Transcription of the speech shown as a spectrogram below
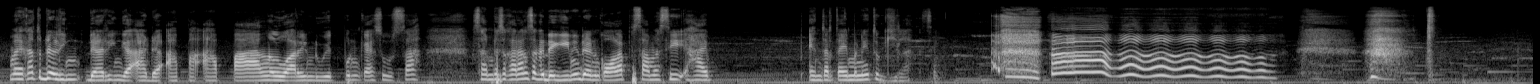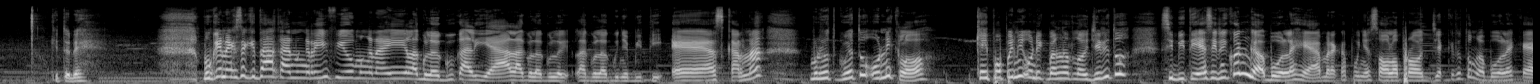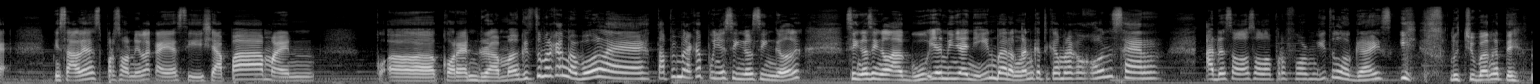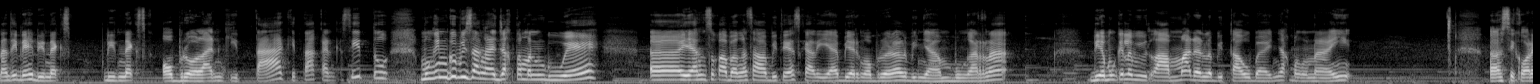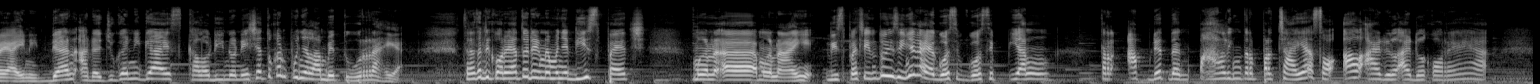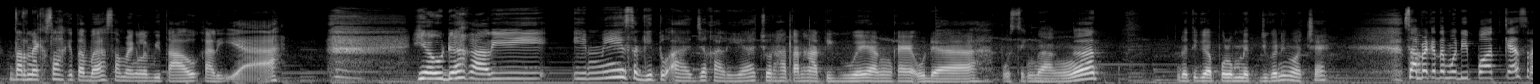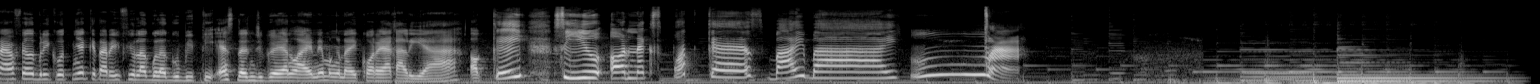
mereka tuh dari dari nggak ada apa-apa ngeluarin duit pun kayak susah. Sampai sekarang segede gini dan collab sama si hype entertainment itu gila sih. Gitu deh. Mungkin nextnya kita akan nge-review mengenai lagu-lagu kali ya Lagu-lagu lagu-lagunya BTS Karena menurut gue tuh unik loh K-pop ini unik banget loh. Jadi tuh si BTS ini kan nggak boleh ya, mereka punya solo project itu tuh nggak boleh kayak misalnya personilnya kayak si siapa main uh, Korean drama gitu tuh mereka nggak boleh. Tapi mereka punya single-single, single-single lagu yang dinyanyiin barengan ketika mereka konser. Ada solo-solo perform gitu loh guys. Ih lucu banget deh. Nanti deh di next di next obrolan kita kita akan ke situ mungkin gue bisa ngajak temen gue uh, yang suka banget sama BTS kali ya biar ngobrolnya lebih nyambung. Karena dia mungkin lebih lama dan lebih tahu banyak mengenai uh, si Korea ini. Dan ada juga nih guys kalau di Indonesia tuh kan punya lambe turah ya. Ternyata di Korea tuh ada yang namanya dispatch. Mengena, uh, mengenai dispatch itu isinya kayak gosip-gosip yang terupdate dan paling terpercaya soal idol-idol Korea. Ntar next lah kita bahas sama yang lebih tahu kali ya. ya udah kali ini segitu aja kali ya curhatan hati gue yang kayak udah pusing banget. Udah 30 menit juga nih ngoceh. Sampai ketemu di podcast Reveal berikutnya kita review lagu-lagu BTS dan juga yang lainnya mengenai Korea kali ya. Oke, okay? see you on next podcast. Bye bye.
